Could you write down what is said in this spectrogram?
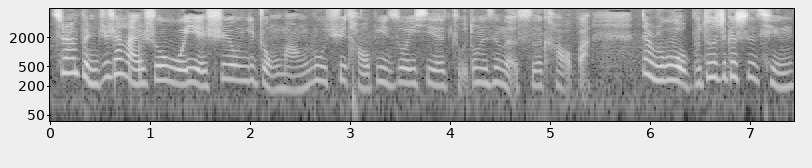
虽然本质上来说，我也是用一种忙碌去逃避做一些主动性的思考吧。但如果我不做这个事情，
